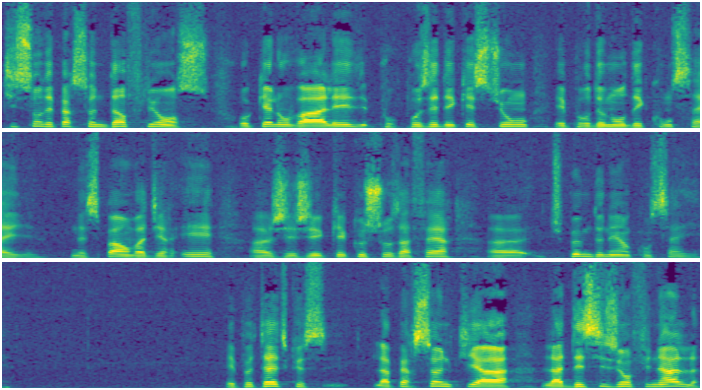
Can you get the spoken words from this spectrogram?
qui sont des personnes d'influence auxquelles on va aller pour poser des questions et pour demander conseil. N'est-ce pas? On va dire, hé, euh, j'ai quelque chose à faire, euh, tu peux me donner un conseil? Et peut-être que la personne qui a la décision finale,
